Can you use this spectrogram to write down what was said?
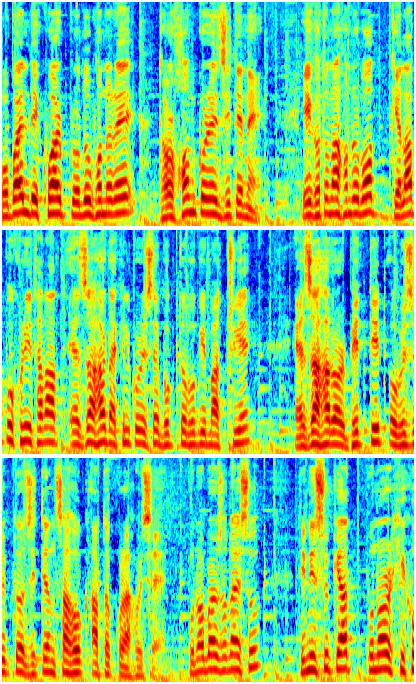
মোবাইল দেখুওৱাৰ প্ৰলোভনেৰে ধৰ্ষণ কৰে জিতেনে। এই ঘটনা সন্দৰ্ভত গেলাপুখুৰী থানাত এজাহাৰ দাখিল কৰিছে ভুক্তভোগী মাতৃয়ে। এজাহাৰৰ ভিত্তিত অভিযুক্ত জিতেন চাহুক আটক কৰা হৈছে। পুনৰবাৰ জনাইছোঁ তিনিচুকীয়াত পুনৰ শিশু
